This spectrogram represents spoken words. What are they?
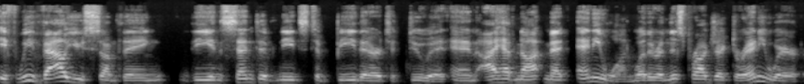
if we value something, the incentive needs to be there to do it. And I have not met anyone, whether in this project or anywhere,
